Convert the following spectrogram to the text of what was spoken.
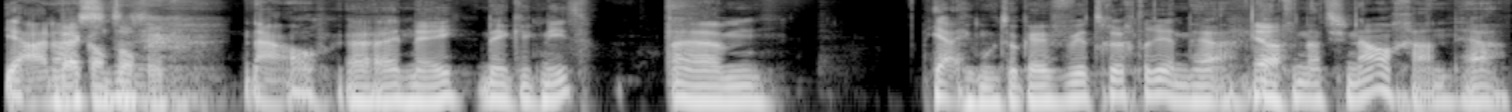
Ja, nou, het- topic. Nou, eh, nee, denk ik niet. Ehm, ja, ik moet ook even weer terug erin. Ja, Ja. Internationaal gaan, ja.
